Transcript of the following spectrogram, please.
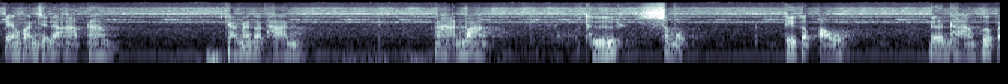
แปรงฟันเสร็จแล้วอาบน้ำจากนั้นก็ทาน อาหารว่าง ถือสมุด ถือกระเป๋า เดินทางเพื่อไป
